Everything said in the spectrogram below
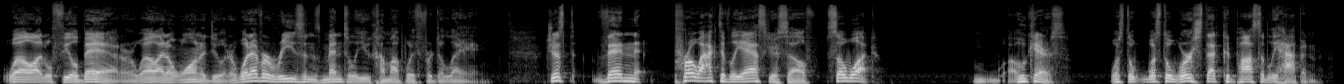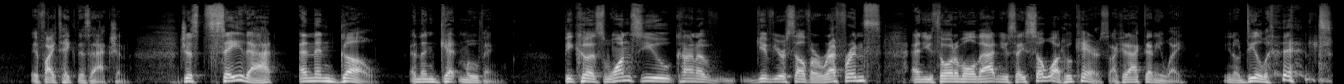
"Well, it'll feel bad," or "Well, I don't want to do it," or whatever reasons mentally you come up with for delaying, just then proactively ask yourself, "So what?" Who cares? What's the what's the worst that could possibly happen if I take this action? Just say that and then go and then get moving. Because once you kind of give yourself a reference and you thought of all that and you say, so what? Who cares? I could act anyway. You know, deal with it.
